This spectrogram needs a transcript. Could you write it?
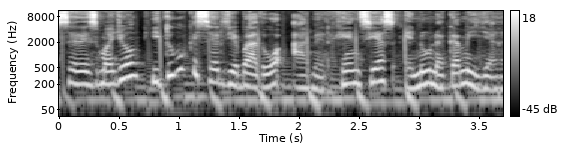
se desmayó y tuvo que ser llevado a emergencias en una camilla.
